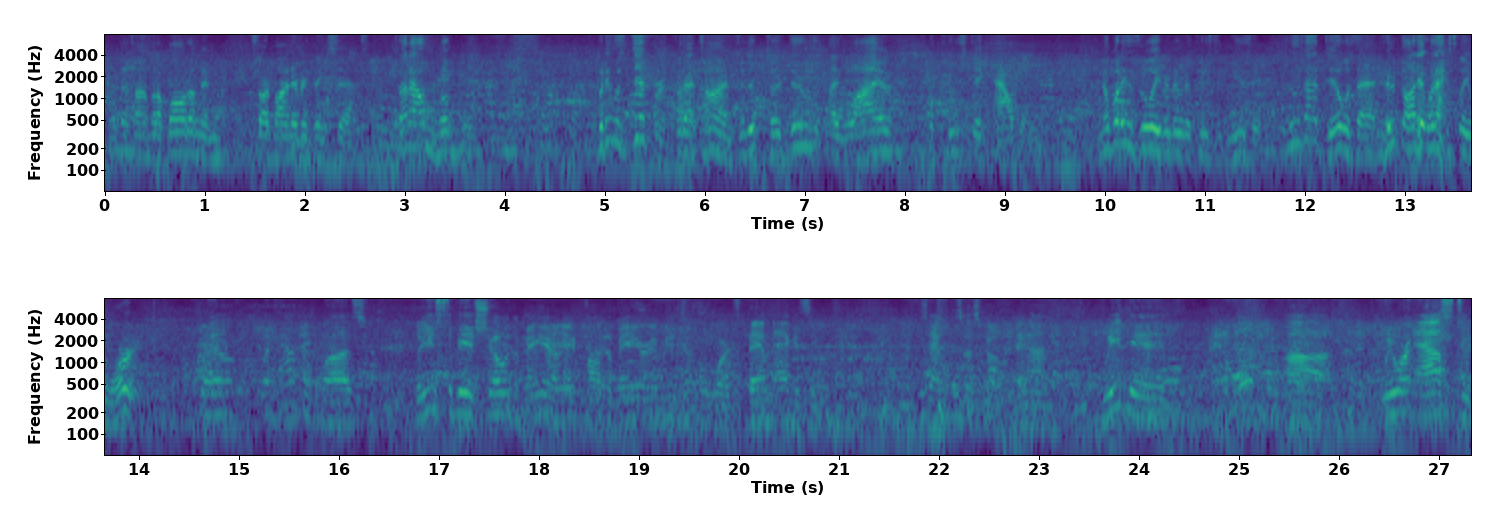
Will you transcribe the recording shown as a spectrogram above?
at that time, but I bought them and started buying everything since. So that album hooked me. But it was different for that time to do, to do a live acoustic album. Nobody was really even doing acoustic music. Whose idea was that, and who thought it would actually work? Well, what happened was there used to be a show in the Bay Area called the Bay Area Music Awards, BAM Magazine, San Francisco, and we did. Uh, we were asked to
